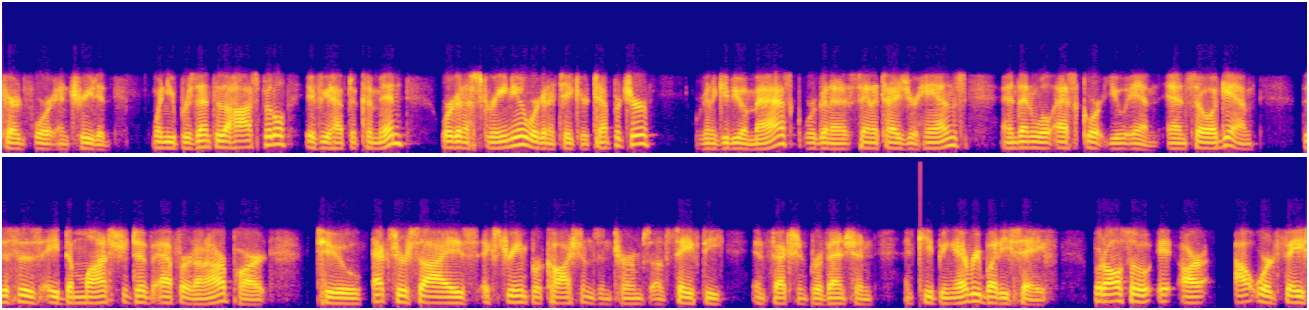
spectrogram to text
cared for and treated. When you present to the hospital, if you have to come in, we're going to screen you, we're going to take your temperature, we're going to give you a mask, we're going to sanitize your hands, and then we'll escort you in. And so, again, this is a demonstrative effort on our part to exercise extreme precautions in terms of safety, infection prevention, and keeping everybody safe. But also, it, our outward face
